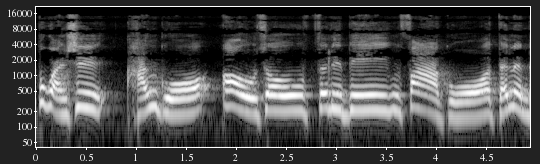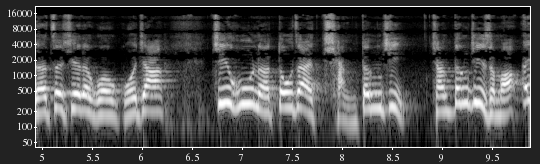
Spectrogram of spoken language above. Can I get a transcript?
不管是韩国、澳洲、菲律宾、法国等等的这些的国国家，几乎呢都在抢登记，抢登记什么？哎，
